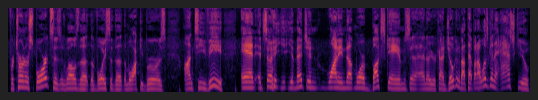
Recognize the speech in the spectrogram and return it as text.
for Turner Sports, as, as well as the, the voice of the, the Milwaukee Brewers on TV. And and so you, you mentioned wanting up more Bucks games, and I know you're kind of joking about that, but I was going to ask you,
